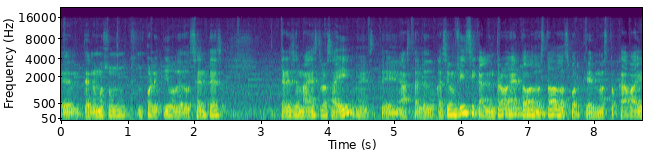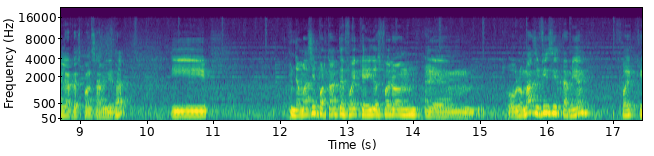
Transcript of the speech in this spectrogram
el- tenemos un, un colectivo de docentes 13 maestros ahí, este, hasta la educación física le entró, ¿eh? todos, todos, porque nos tocaba ahí la responsabilidad. Y lo más importante fue que ellos fueron, eh, o lo más difícil también, fue que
